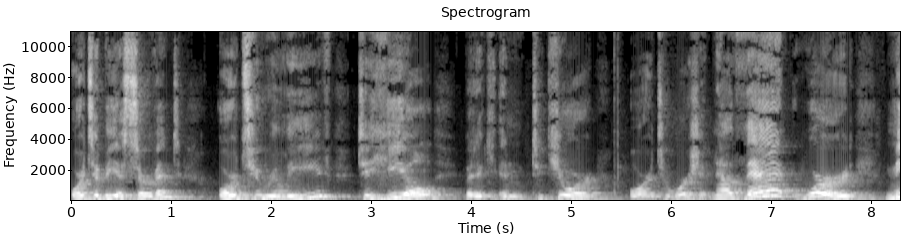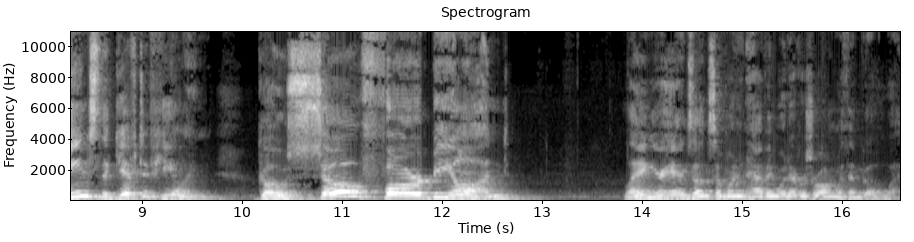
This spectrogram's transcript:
or to be a servant, or to relieve, to heal, but it, and to cure or to worship. Now, that word means the gift of healing goes so far beyond laying your hands on someone and having whatever's wrong with them go away.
